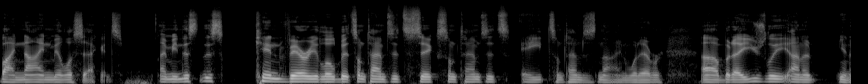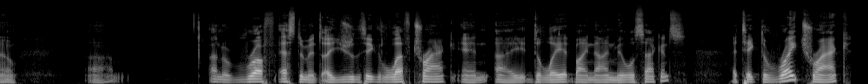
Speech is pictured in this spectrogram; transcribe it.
by nine milliseconds. I mean, this this can vary a little bit. Sometimes it's six, sometimes it's eight, sometimes it's nine, whatever. Uh, but I usually on a you know um, on a rough estimate, I usually take the left track and I delay it by nine milliseconds. I take the right track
